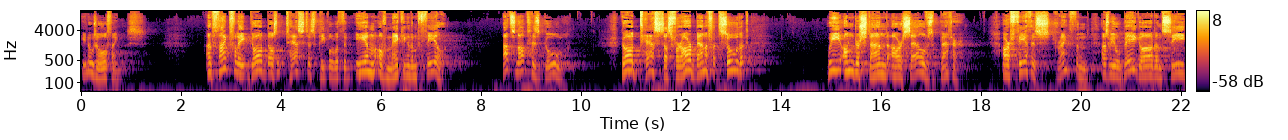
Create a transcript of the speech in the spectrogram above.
He knows all things. And thankfully, God doesn't test his people with the aim of making them fail. That's not his goal. God tests us for our benefit so that we understand ourselves better our faith is strengthened as we obey God and see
